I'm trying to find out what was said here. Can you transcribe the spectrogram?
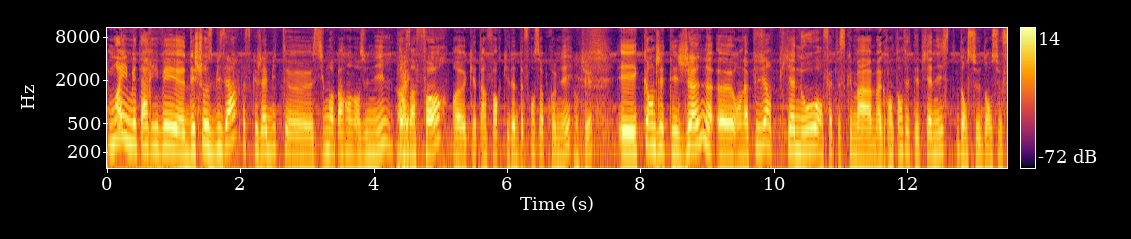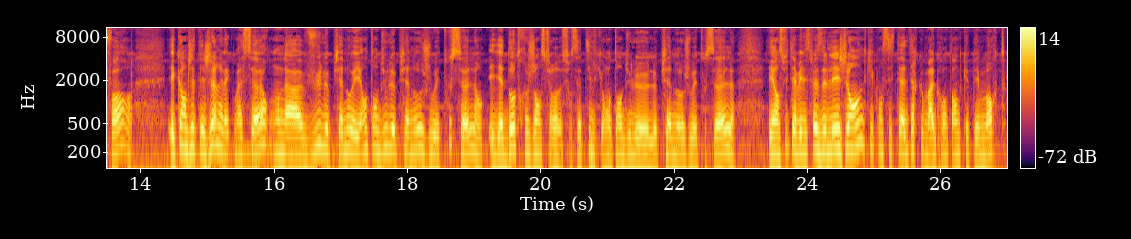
Moi, il m'est arrivé euh, des choses bizarres parce que j'habite euh, six mois par an dans une île, dans Ouais. un fort, euh, qui est un fort qui date de François Ier. Et quand j'étais jeune, euh, on a plusieurs pianos, en fait, parce que ma, ma grand-tante était pianiste dans ce, dans ce fort. Et quand j'étais jeune avec ma sœur, on a vu le piano et entendu le piano jouer tout seul. Et il y a d'autres gens sur, sur cette île qui ont entendu le, piano jouer tout seul. Et ensuite, il y avait une espèce de légende qui consistait à dire que ma grand-tante, qui était morte,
